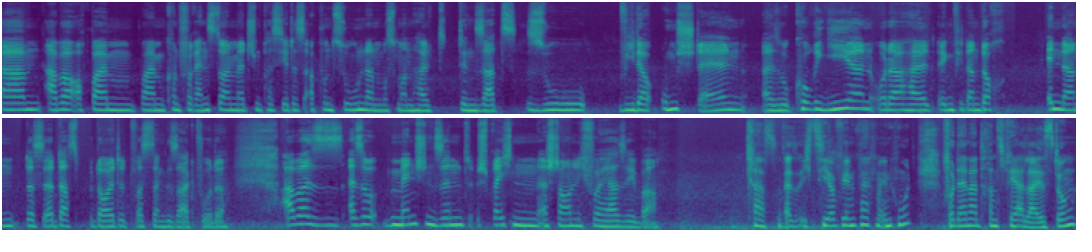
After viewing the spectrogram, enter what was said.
ähm, aber auch beim, beim Konferenzdolmetschen passiert es ab und zu und dann muss man halt den Satz so wieder umstellen, also korrigieren oder halt irgendwie dann doch ändern, dass er das bedeutet, was dann gesagt wurde. Aber also Menschen sind, sprechen erstaunlich vorhersehbar. Krass. Also ich ziehe auf jeden Fall meinen Hut vor deiner Transferleistung.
